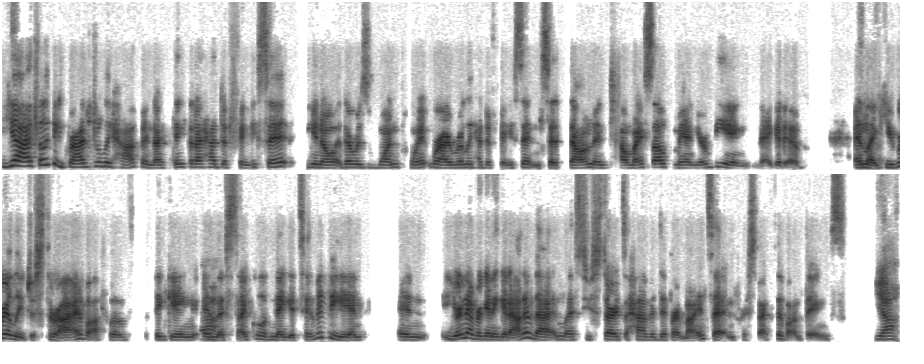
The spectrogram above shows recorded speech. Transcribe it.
yeah i feel like it gradually happened i think that i had to face it you know there was one point where i really had to face it and sit down and tell myself man you're being negative. and like you really just thrive off of thinking yeah. in this cycle of negativity and and you're never going to get out of that unless you start to have a different mindset and perspective on things yeah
